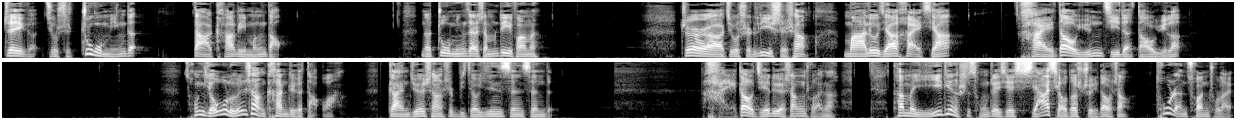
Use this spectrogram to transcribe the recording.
这个就是著名的大卡里蒙岛。那著名在什么地方呢？这儿啊，就是历史上马六甲海峡海盗云集的岛屿了。从游轮上看，这个岛啊，感觉上是比较阴森森的。海盗劫掠商船啊，他们一定是从这些狭小的水道上突然窜出来，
